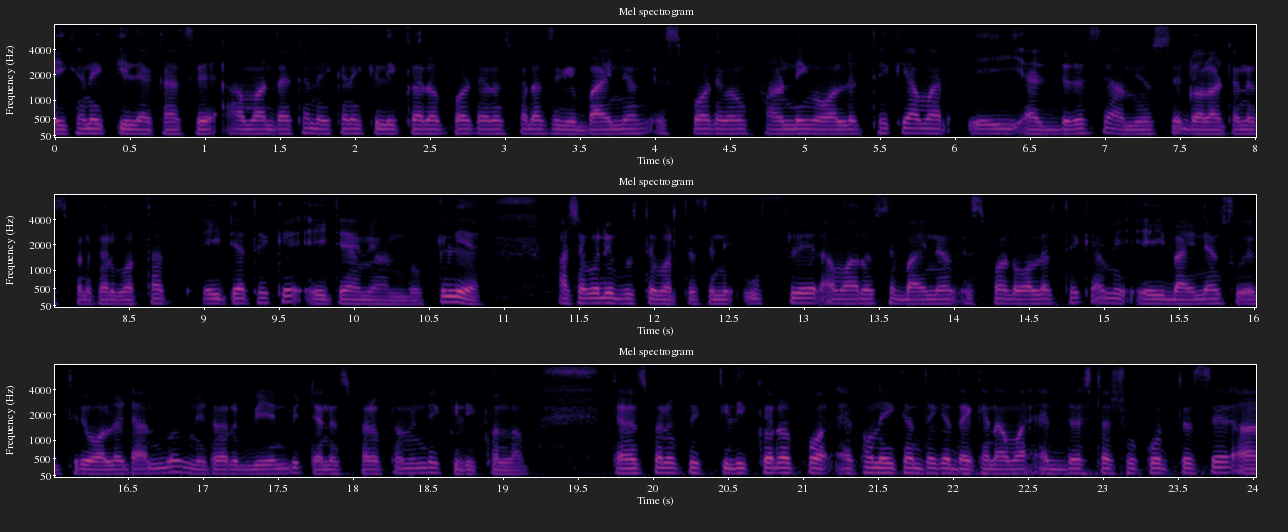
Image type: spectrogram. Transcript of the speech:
এইখানে কি লেখা আছে? আমার দেখেন এখানে ক্লিক করার পর ট্রান্সফার আছে কি? বাইন্যান্স স্পট এবং ফান্ডিং ওয়ালেট থেকে আমার এই অ্যাড্রেসে আমি হচ্ছে ডলার ট্রান্সফার করব। অর্থাৎ এইটা থেকে এইটাই আমি আনব। ক্লিয়ার আশা করি বুঝতে পারতেছেন। উফরের আমার হচ্ছে বাইন্যান্স স্পট ওয়ালেট থেকে আমি এই বাইন্যান্স ওয়েব থ্রি ওয়ালেটে আনব। নেটওয়ার্ক বিএনবি ট্রান্সফার অফ পেমেন্টে ক্লিক করলাম। ট্রান্সফার উপরে ক্লিক করার পর এখন এইখান থেকে দেখেন আমার অ্যাড্রেসটা শো করতেছে। আর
